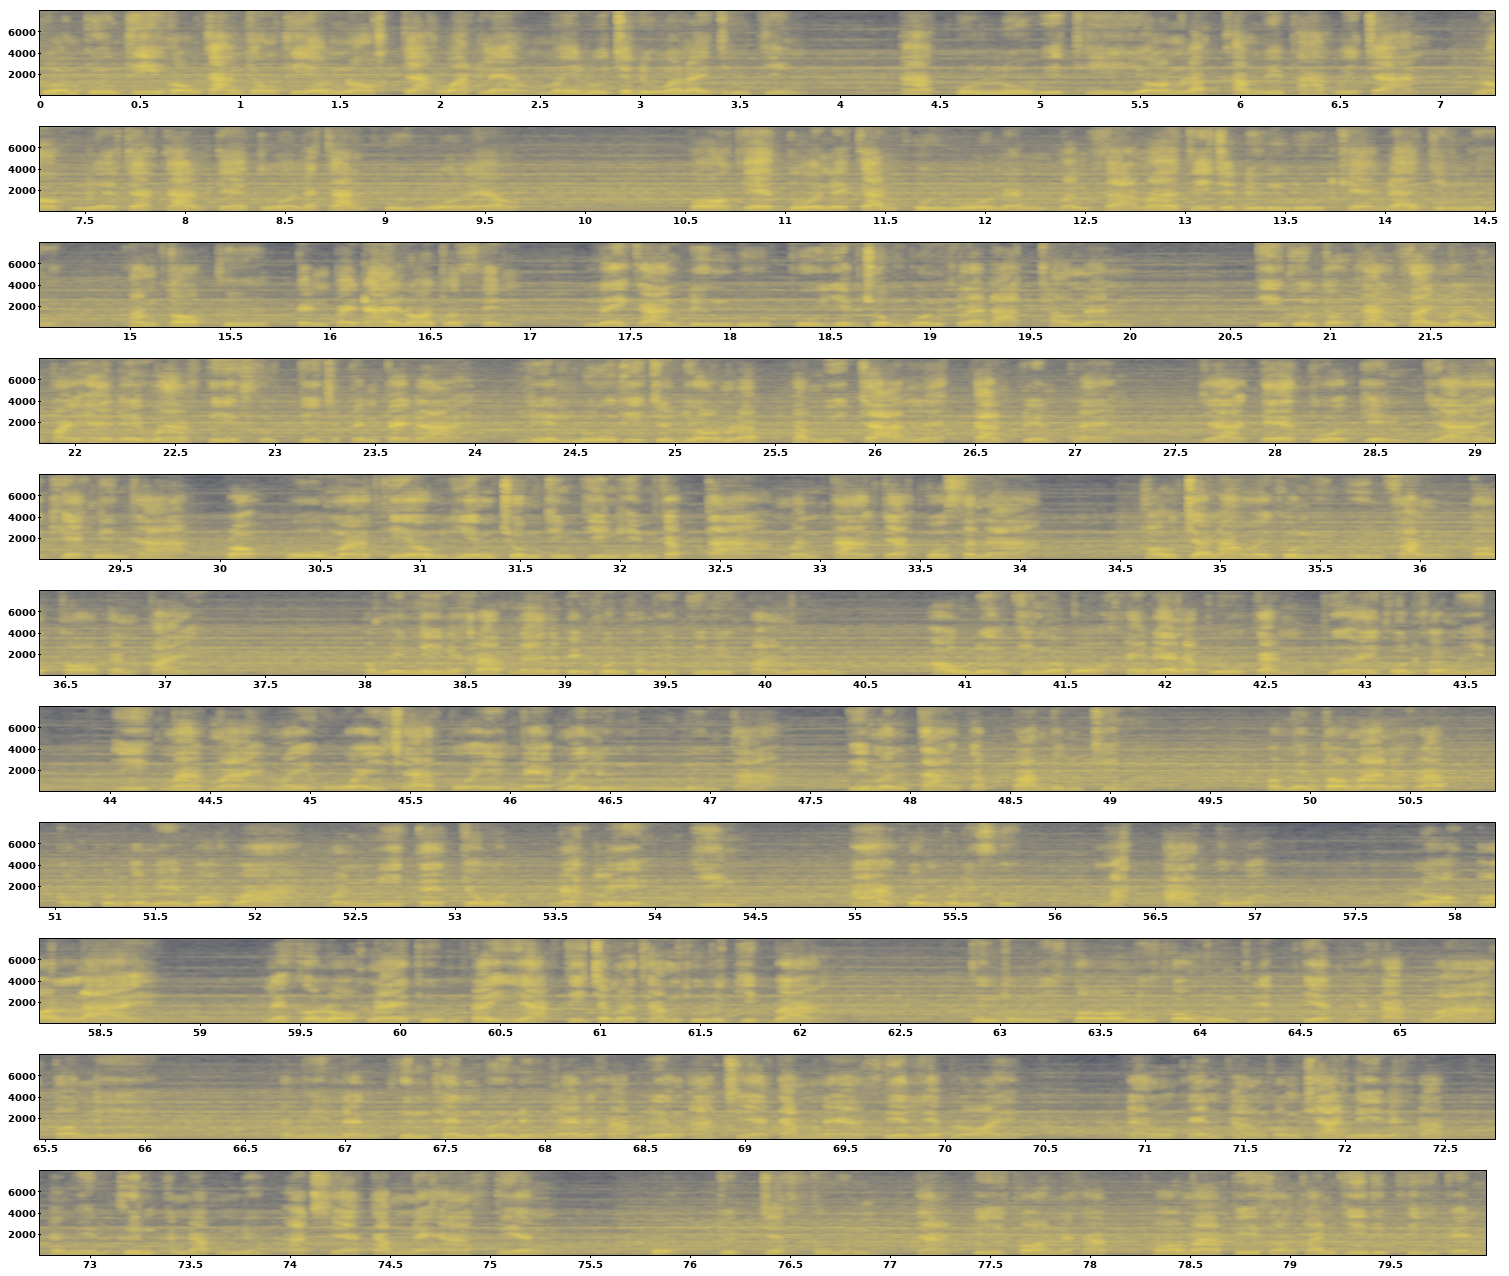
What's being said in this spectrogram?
ส่วนพื้นที่ของการท่องเที่ยวนอกจากวัดแล้วไม่รู้จะดูอะไรจริง ๆ หากคุณรู้วิธียอมรับคำวิพากษ์วิจารณ์ นอกเหนือจากการแก้ตัวและการคุยโวแล้ว ก็แก้ตัวในการคุยโวนั้น มันสามารถที่จะดึงดูดแขกได้จริงหรือคำตอบคือเป็นไปได้ร้อยเปอร์เซ็นต์ในการดึงดูดผู้เยี่ยมชมบนกระดาษเท่านั้น ที่คุณต้องการใส่มันลงไปให้ได้มากที่สุดที่จะเป็นไปได้ เรียนรู้ที่จะยอมรับคำวิจารณ์และการเปลี่ยนแปลง อย่าแก้ตัวเก่ง อย่าให้แขกนินทา เพราะผู้มาเที่ยวเยี่ยมชมจริง ๆ เห็นกับตา มันต่างจากโฆษณา เขาจะเล่าให้คนอื่นๆ ฟังต่อๆกันไป คอมเมนต์นี้นะครับ น่าจะเป็นคนเขมรที่มีความรู้ เอาเรื่องจริงมาบอกให้ได้รับรู้กัน เพื่อให้คนเขมรอีกมากมายไม่อวยชาติตัวเองแบบไม่ลืมหูลืมตา ที่มันต่างกับความเป็นจริง คอมเมนต์ต่อมานะครับ ของคนเขมรบอกว่ามันมีแต่โจรนักเลงยิงฆ่าคนบริสุทธิ์ลักพาตัว หลอกออนไลน์ และก็หลอกนายทุนไปอยากที่จะมาทำธุรกิจบ้าง ซึ่งตรงนี้ก็มีข้อมูลเปรียบเทียบนะครับว่าตอนนี้ เขมรนั้นขึ้นแท่นเบอร์หนึ่งแล้วนะครับ เรื่องอาชญากรรมในอาเซียนเรียบร้อย ดังแผนผังของชาร์ตนี้นะครับเขมรขึ้นอันดับหนึ่งอาชญากรรมในอาเซียน 6.70 จากปีก่อนนะครับ พอมาปี 2024 เป็น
